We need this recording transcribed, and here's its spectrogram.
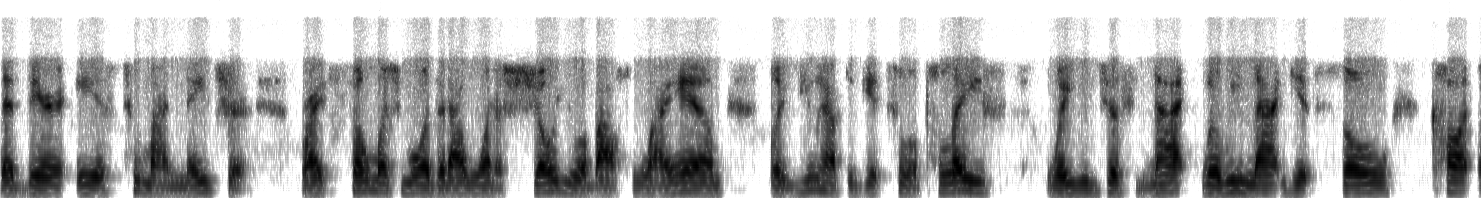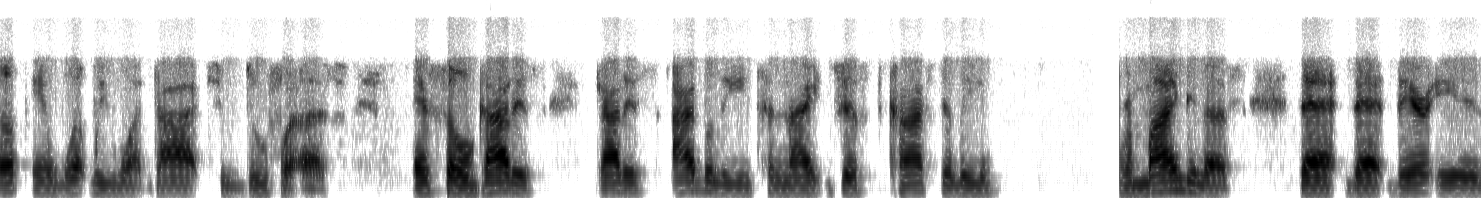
that there is to my nature, right? So much more that I want to show you about who I am, but you have to get to a place where you just not where we not get so caught up in what we want God to do for us. And so God is God is I believe tonight just constantly reminding us that that there is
